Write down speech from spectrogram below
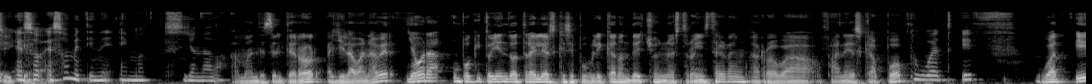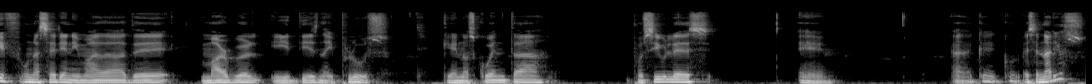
Así que- Eso, eso me tiene emocionada. Amantes del terror, allí la van a ver. Y ahora, un poquito yendo a trailers que se publicaron, de hecho, en nuestro Instagram, arroba fanescapop. What if? What If, una serie animada de Marvel y Disney Plus, que nos cuenta posibles eh, ¿qué? escenarios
